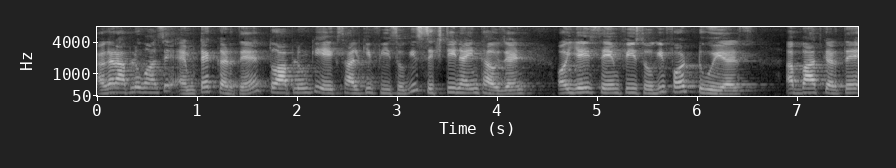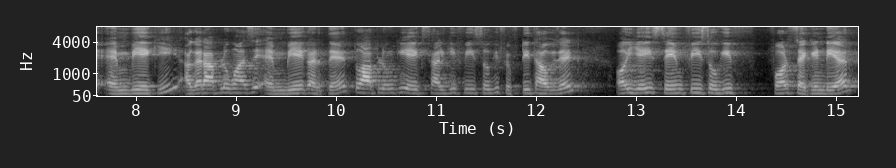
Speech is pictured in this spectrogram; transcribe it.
अगर आप लोग वहाँ से एम टेक करते हैं तो आप लोगों की एक साल की फ़ीस होगी सिक्सटी नाइन थाउज़ेंड और यही सेम फ़ीस होगी फॉर टू ईयर्स अब बात करते हैं एम बी ए की। अगर आप लोग वहाँ से एम बी ए करते हैं तो आप लोगों की एक साल की फ़ीस होगी फिफ्टी थाउज़ेंड और यही सेम फ़ीस होगी फॉर सेकेंड ईयर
